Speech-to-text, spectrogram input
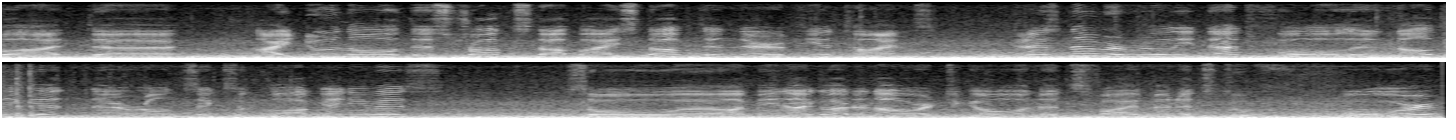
But uh, I do know this truck stop. I stopped in there a few times, and it's never really that full. And I'll be getting there around six o'clock, anyways. So uh, I mean, I got an hour to go, and it's five minutes to four.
